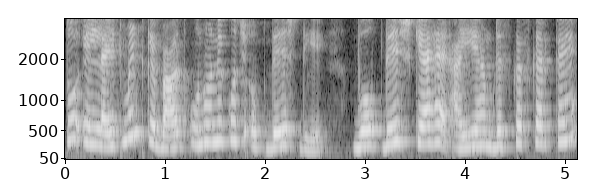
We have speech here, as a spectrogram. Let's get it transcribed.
तो इनलाइटमेंट के बाद उन्होंने कुछ उपदेश दिए। वो उपदेश क्या है? आइए हम डिस्कस करते हैं।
